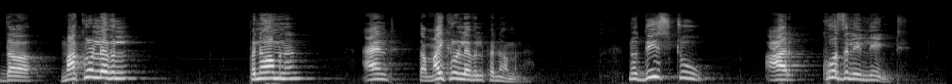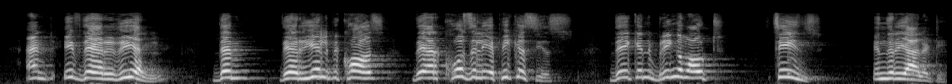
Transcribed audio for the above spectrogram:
the macro level phenomenon and the micro level phenomenon. Now, these two are causally linked and if they are real then they are real because they are causally efficacious they can bring about change in the reality.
